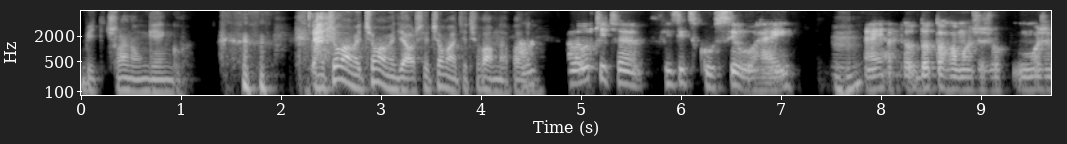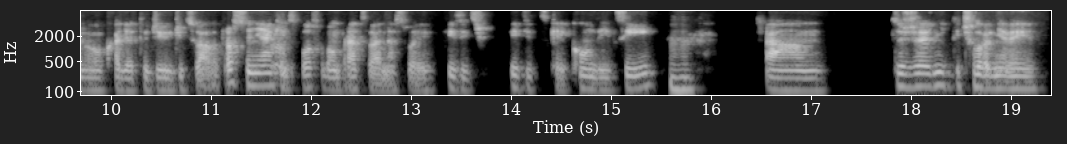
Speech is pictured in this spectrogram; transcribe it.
Byť členom gengu. no čo máme, čo máme ďalšie? Čo máte? Čo vám napadá? Ale, ale určite fyzickú silu, hej. Mm-hmm. hej a to, do toho môžeš, môžeme obchádzať to jiu-jitsu, ale proste nejakým spôsobom pracovať na svojej fyzič, fyzickej kondícii. Mm-hmm. Um, že nikdy človek nevie,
